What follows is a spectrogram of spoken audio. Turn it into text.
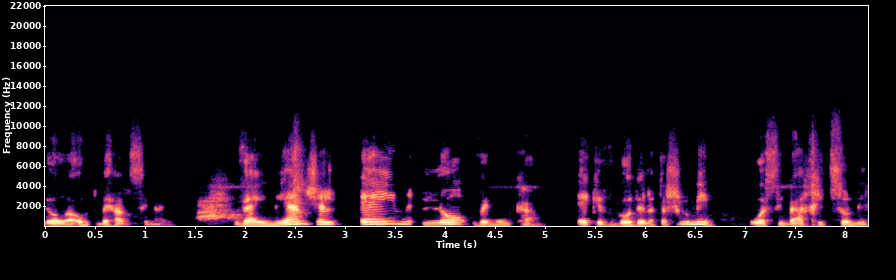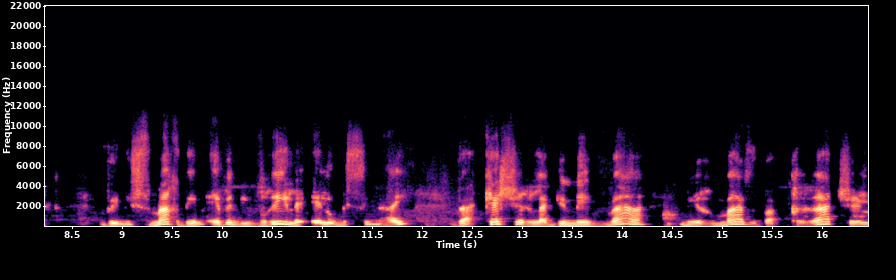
להוראות בהר סיני. והעניין של אין לו ונמכר, עקב גודל התשלומים, הוא הסיבה החיצונית. ונסמך דין אבן עברי לאלו מסיני, והקשר לגניבה נרמז בפרט של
